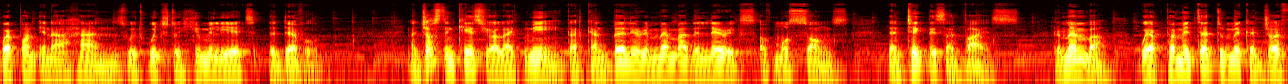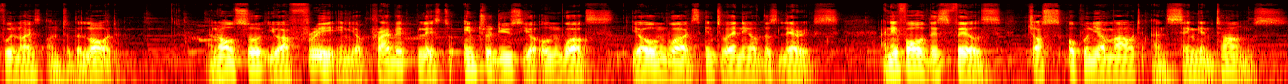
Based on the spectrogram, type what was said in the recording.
weapon in our hands with which to humiliate the devil. Now, just in case you are like me that can barely remember the lyrics of most songs, then take this advice. Remember, we are permitted to make a joyful noise unto the Lord. And also, you are free in your private place to introduce your own works, your own words into any of those lyrics. And if all this fails, just open your mouth and sing in tongues.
